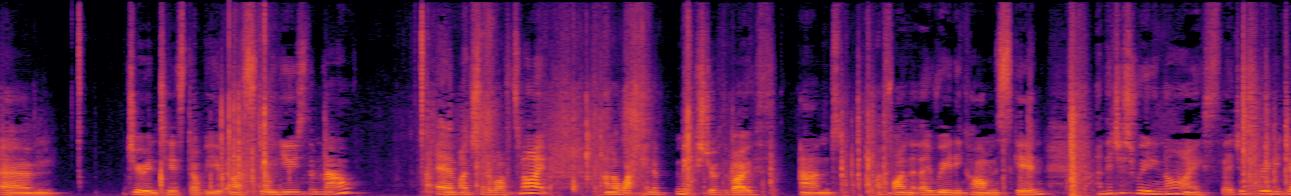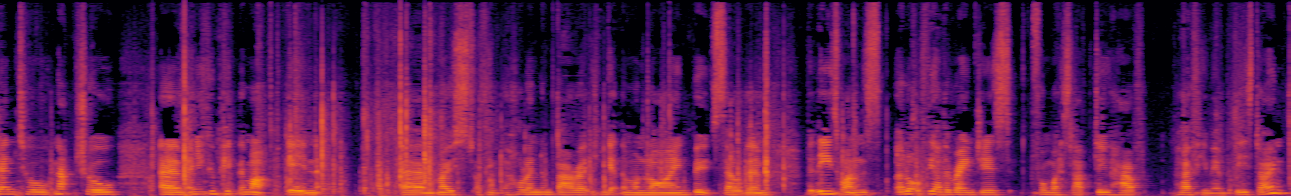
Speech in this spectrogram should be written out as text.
um, during TSW, and I still use them now. Um, I just had a bath tonight, and I whack in a mixture of the both, and I find that they really calm the skin, and they're just really nice. They're just really gentle, natural, um, and you can pick them up in um, most, I think, Holland and Barrett. You can get them online. Boots sell them, but these ones, a lot of the other ranges from Westlab do have perfume in, but these don't.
